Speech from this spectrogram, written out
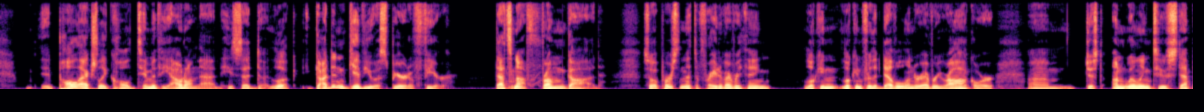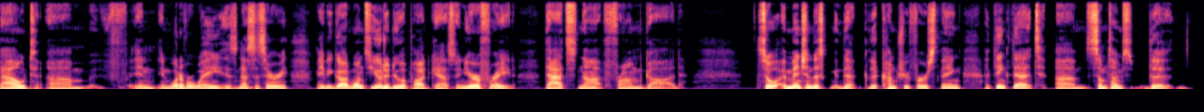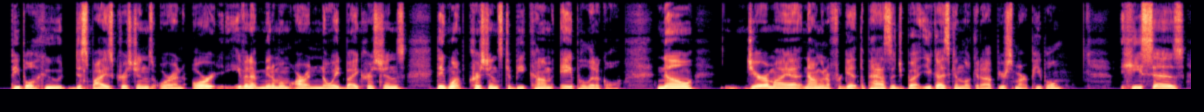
Paul actually called Timothy out on that. He said, Look, God didn't give you a spirit of fear. That's not from God. So a person that's afraid of everything, looking looking for the devil under every rock, or um, just unwilling to step out um, in in whatever way is necessary. Maybe God wants you to do a podcast and you're afraid. That's not from God. So I mentioned this the the country first thing. I think that um, sometimes the people who despise Christians or an or even at minimum are annoyed by Christians, they want Christians to become apolitical. No, Jeremiah, now I'm going to forget the passage, but you guys can look it up. You're smart people. He says,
